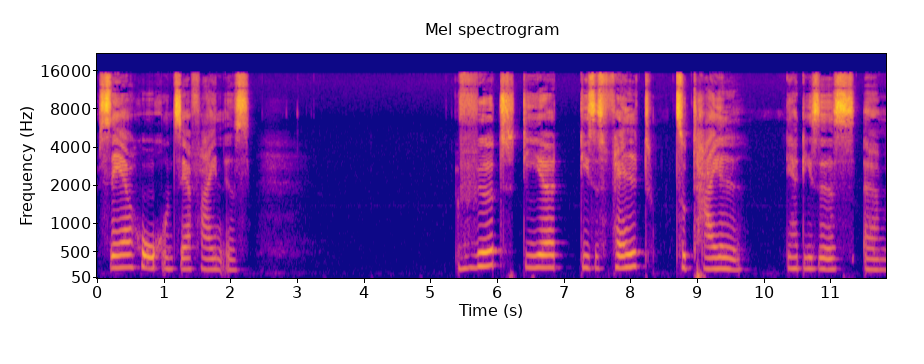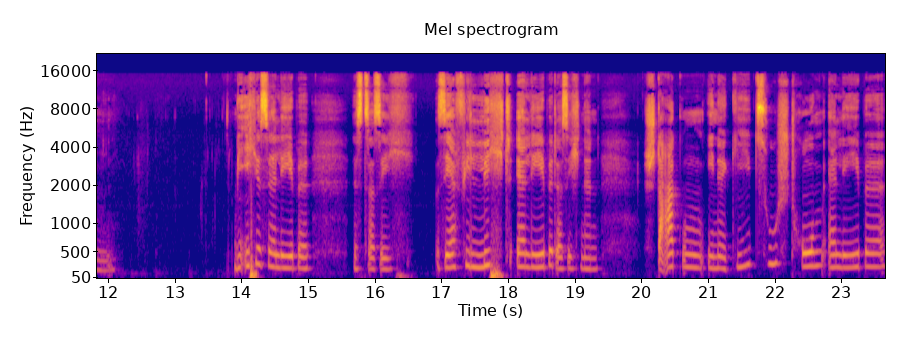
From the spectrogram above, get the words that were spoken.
sehr hoch und sehr fein ist, wird dir dieses Feld zuteil, ja, dieses, ähm, wie ich es erlebe, ist, dass ich sehr viel Licht erlebe, dass ich einen starken Energiezustrom erlebe,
